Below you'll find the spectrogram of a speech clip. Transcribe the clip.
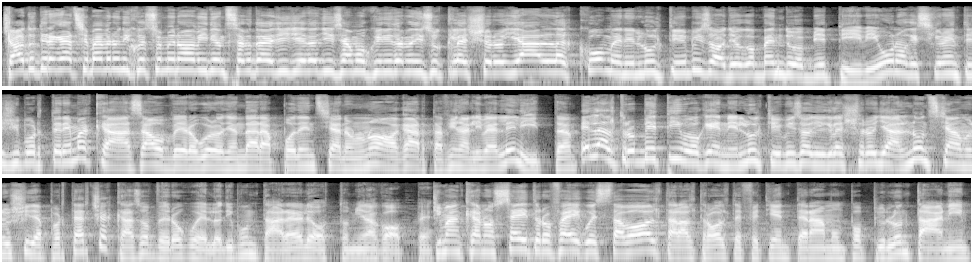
Ciao a tutti ragazzi e benvenuti in questo mio nuovo video, un saluto da Gigi ed oggi siamo qui ritornati su Clash Royale come nell'ultimo episodio con ben due obiettivi. Uno che sicuramente ci porteremo a casa, ovvero quello di andare a potenziare una nuova carta fino a livello elite. E l'altro obiettivo che nell'ultimo episodio di Clash Royale non siamo riusciti a portarci a casa, ovvero quello di puntare alle 8000 coppe. Ci mancano 6 trofei questa volta, l'altra volta effettivamente eravamo un po' più lontani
